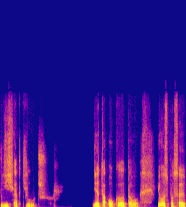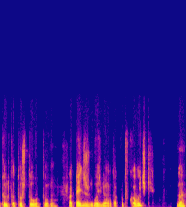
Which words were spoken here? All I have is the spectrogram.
десятки лучше где-то около того. Его спасает только то, что вот он, опять же, возьмем так вот в кавычки, да,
